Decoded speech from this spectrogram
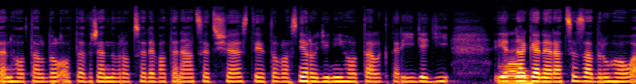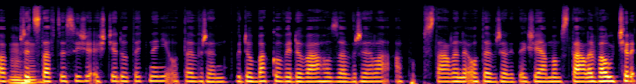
ten hotel byl otevřen v roce 1906. Je to vlastně rodinný hotel, který dědí jedna wow. generace za druhou. A mm-hmm. představte si, že ještě doteď není otevřen. Doba covidová ho zavřela a stále neotevřeli. Takže já mám stále voucher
